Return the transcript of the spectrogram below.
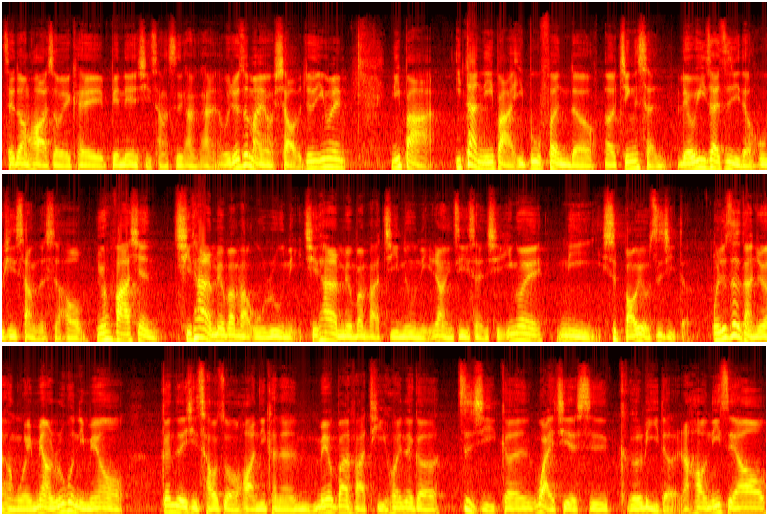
这段话的时候，也可以边练习尝试看看。我觉得这蛮有效的，就是因为你把一旦你把一部分的呃精神留意在自己的呼吸上的时候，你会发现其他人没有办法侮辱你，其他人没有办法激怒你，让你自己生气，因为你是保有自己的。我觉得这个感觉很微妙。如果你没有跟着一起操作的话，你可能没有办法体会那个自己跟外界是隔离的。然后你只要。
